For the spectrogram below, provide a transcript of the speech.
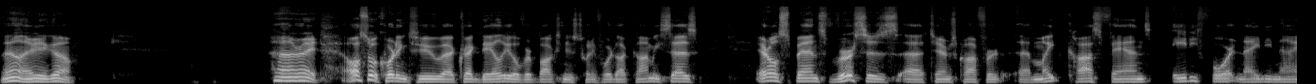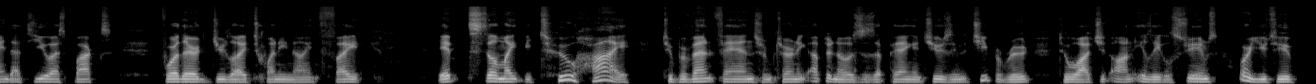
well, there you go. All right. Also, according to uh, Craig Daly over at BoxNews24.com, he says Errol Spence versus uh, Terence Crawford uh, might cost fans $84.99. That's US bucks for their July 29th fight. It still might be too high to prevent fans from turning up their noses at paying and choosing the cheaper route to watch it on illegal streams or YouTube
